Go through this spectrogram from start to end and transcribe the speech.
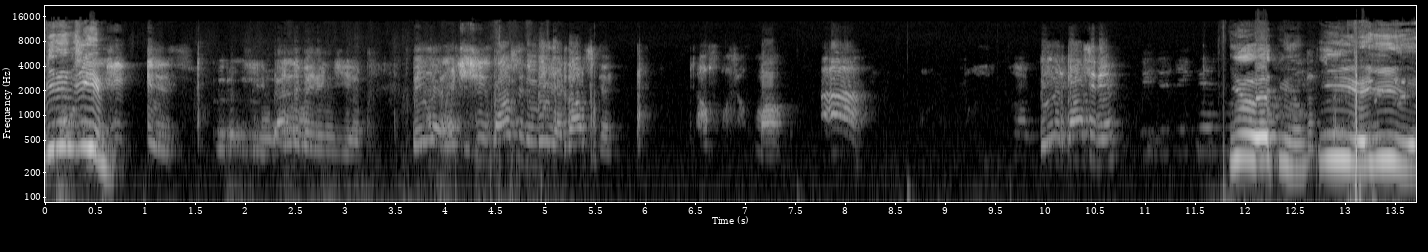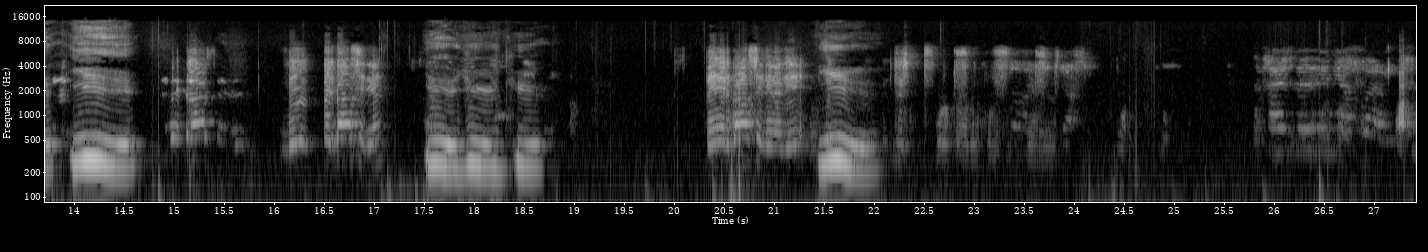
Birinciyim. Ben de birinciyim. Beyler müthişiz. Dans edin beyler dans edin. Yapma. Beyler dans edin. Yo etmiyorum. İyi iyi iyi. Beyler dans edin. Beyler dans edin. İyi iyi iyi. Beyler dans edin hadi. İyi. Ah-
